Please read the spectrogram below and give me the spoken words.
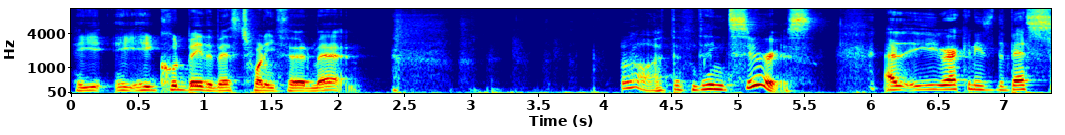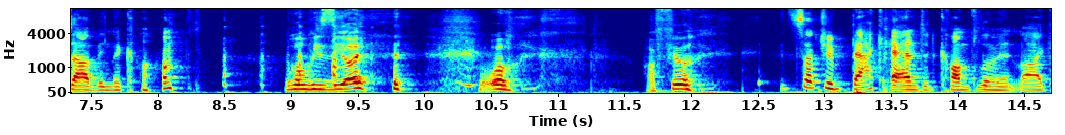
He, he he could be the best twenty third man. no, oh, I'm being serious. uh, you reckon he's the best sub in the comp? Well, he's the only. well, I feel It's such a backhanded compliment. Like,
